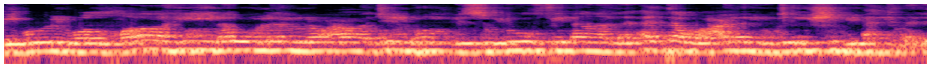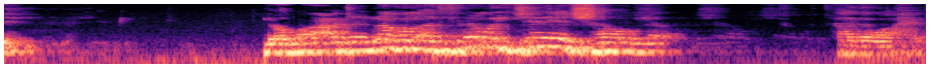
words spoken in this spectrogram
يقول والله لو لم نعاجلهم بسيوفنا لأتوا على الجيش بأكمله. لو ما عجلناهم أفنوا الجيش هؤلاء. هذا واحد.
